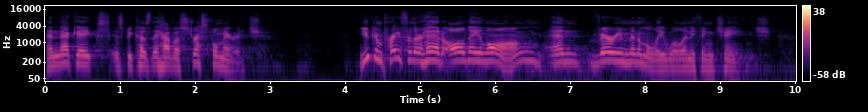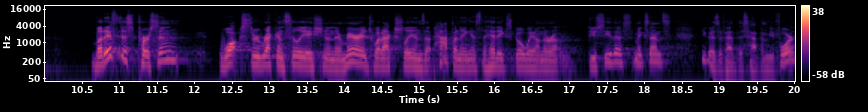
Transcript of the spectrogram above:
and neck aches is because they have a stressful marriage. You can pray for their head all day long, and very minimally will anything change. But if this person walks through reconciliation in their marriage, what actually ends up happening is the headaches go away on their own. Do you see this? Make sense? You guys have had this happen before.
